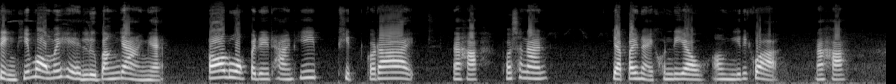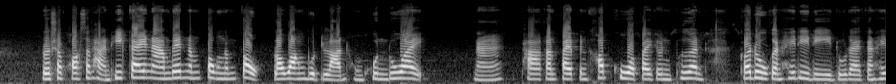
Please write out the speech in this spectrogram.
สิ่งที่มองไม่เห็นหรือบางอย่างเนี่ยล่อลวงไปในทางที่ผิดก็ได้นะคะ เพราะฉะนั้นอย่าไปไหนคนเดียว เอางี้ดีกว่านะคะ โดยเฉพาะสถานที่ใกล้น้ำเล่นน้ำตรงน้ำตก ระวังบุตรหลานของคุณด้วยนะ พากันไปเป็นครอบครัวไปกันเพื่อน ก็ดูกันให้ดีๆ ดูแลกันให้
